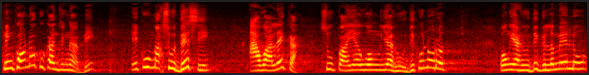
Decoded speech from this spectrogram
Ning kono ku Kanjeng Nabi iku maksude sih awale kah supaya wong Yahudi ku nurut. Wong Yahudi gelem melu.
